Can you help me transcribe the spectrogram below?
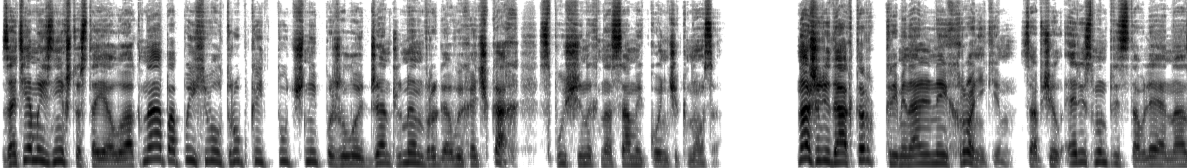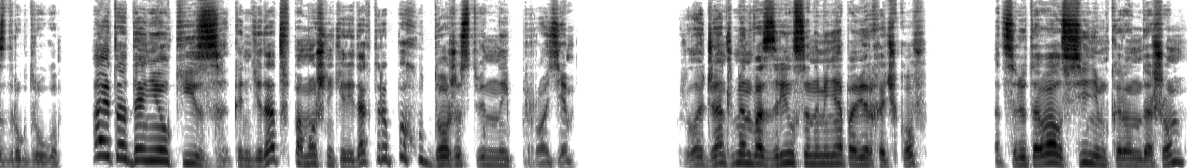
Затем из них, что стоял у окна, попыхивал трубкой тучный пожилой джентльмен в роговых очках, спущенных на самый кончик носа. «Наш редактор криминальной хроники», — сообщил Эрисман, представляя нас друг другу. «А это Дэниел Киз, кандидат в помощники редактора по художественной прозе». Пожилой джентльмен воззрился на меня поверх очков, отсалютовал синим карандашом,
